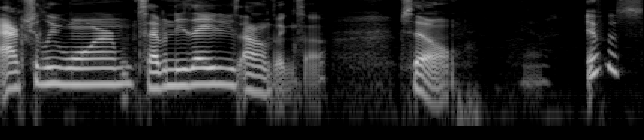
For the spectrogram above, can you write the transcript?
actually warm, seventies, eighties. I don't think so. So, Yeah. it was,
